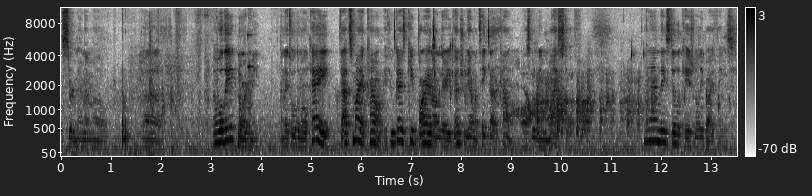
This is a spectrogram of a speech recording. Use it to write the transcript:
a certain MMO. Uh, and well, they ignored me. And I told them, okay, that's my account. If you guys keep buying on there, eventually I'm gonna take that account. It's gonna be my stuff. And they still occasionally buy things.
